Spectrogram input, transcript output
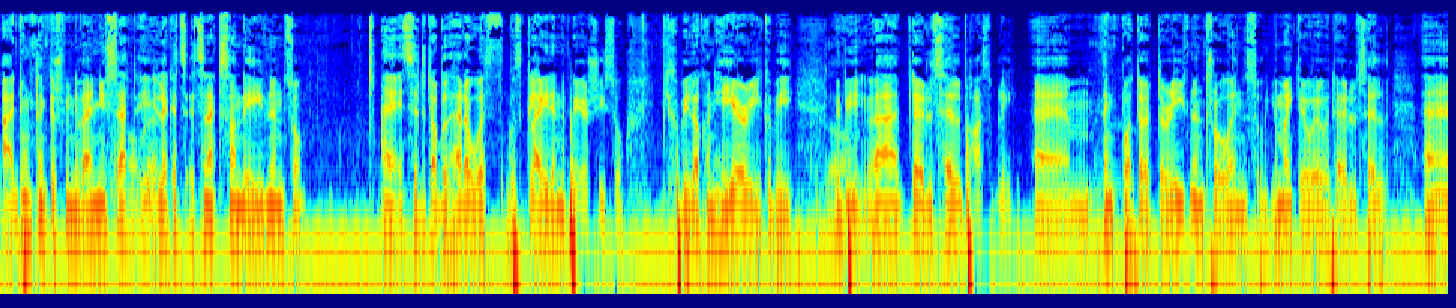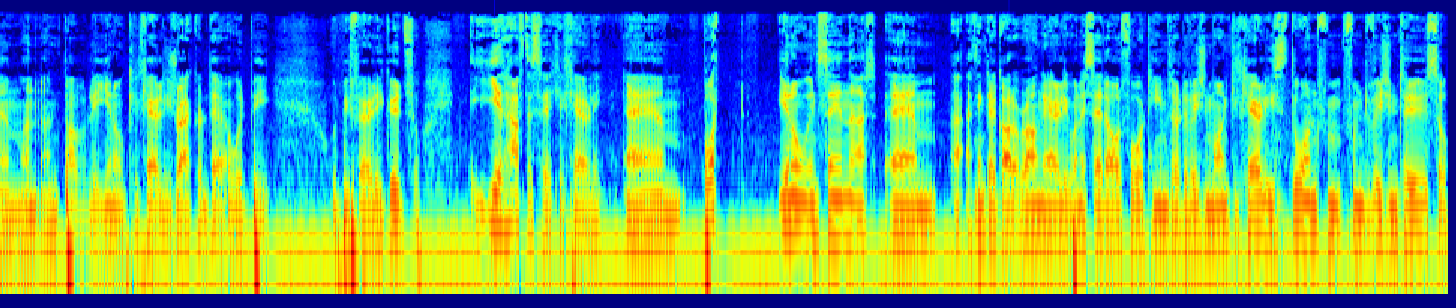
I don't think there's been a venue set. Okay. Like it's it's next Sunday evening, so. Uh, it's a double header with, with Glyde and the Piercy, so you could be looking here. You could be maybe uh, Dowdall's Hill, possibly. Um, I think, but they're, they're evening throw in, so you might get away with Dowdall's Hill, um, and, and probably you know Kilkerley's record there would be would be fairly good. So you'd have to say Kilkerley, um, but you know, in saying that, um, I think I got it wrong early when I said all four teams are Division One. Kilkerley's the one from, from Division Two, so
